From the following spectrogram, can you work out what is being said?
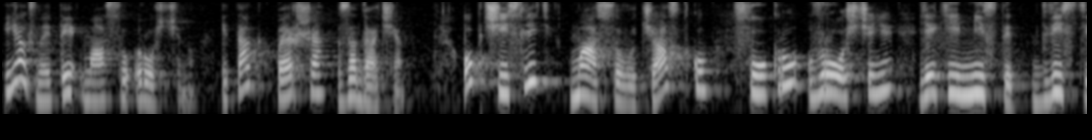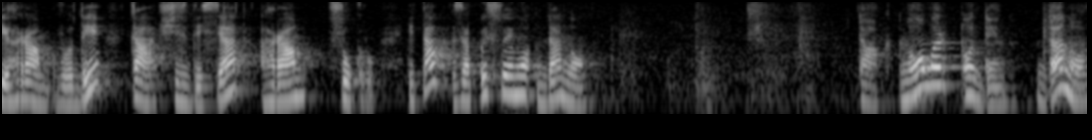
і як знайти масу розчину. І так, перша задача. Обчисліть масову частку цукру в розчині, який містить 200 г води та 60 г цукру. І так записуємо дано. Так, номер один. Дано.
